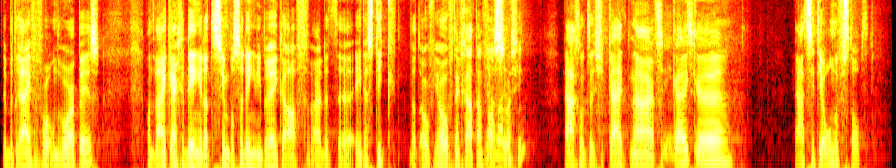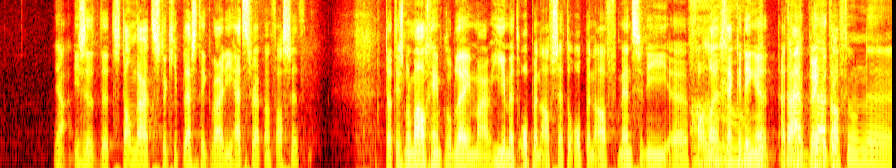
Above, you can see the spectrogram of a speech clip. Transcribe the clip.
de bedrijven voor ontworpen is. Want wij krijgen dingen, dat de simpelste dingen die breken af, waar het eh, elastiek dat over je hoofd en gaat aan Ja, vast zit. zien. Ja, goed, als je kijkt naar, even zien, kijken, ja, het zit hieronder verstopt. Ja, Hier zit het standaard stukje plastic waar die headstrap aan vast zit. Dat is normaal geen probleem, maar hier met op en afzetten, op en af. Mensen die eh, vallen, Oh, gekke dingen, uiteindelijk breekt het af. toen eh,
